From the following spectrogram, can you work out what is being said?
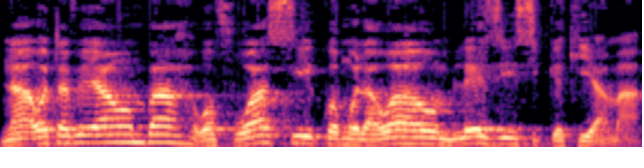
Na watavyoyaomba wafuasi kwa Mola wao mlezi siku ya kiyama.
